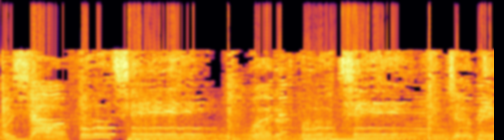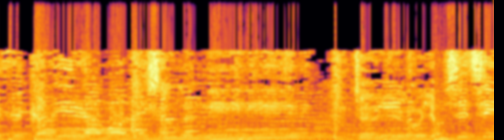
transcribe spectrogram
哦，小夫妻，我的夫妻，这辈子可以让我爱上了你。这一路有事情，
